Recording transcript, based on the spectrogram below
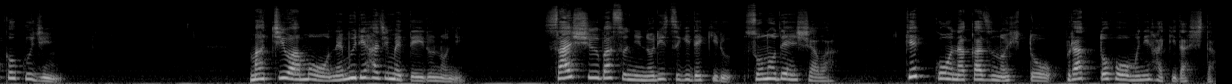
国人町はもう眠り始めているのに最終バスに乗り継ぎできるその電車は結構な数の人をプラットフォームに吐き出した。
